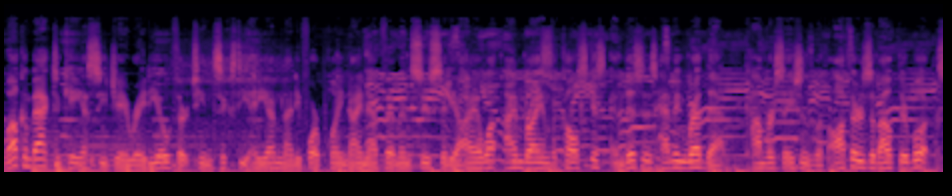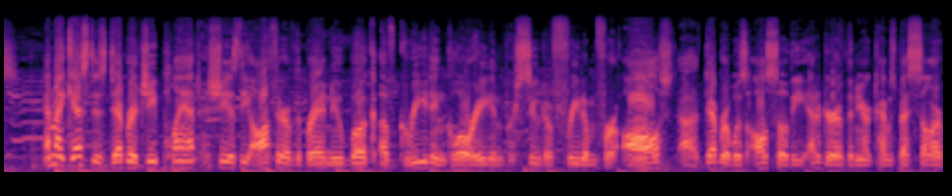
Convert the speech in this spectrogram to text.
Welcome back to KSCJ Radio, 1360 AM, 94.9 FM in Sioux City, Iowa. I'm Brian Vikalskis, and this is Having Read That Conversations with authors about their books. And my guest is Deborah G. Plant. She is the author of the brand new book of Greed and Glory in Pursuit of Freedom for All. Uh, Deborah was also the editor of the New York Times bestseller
